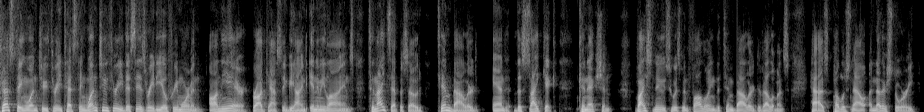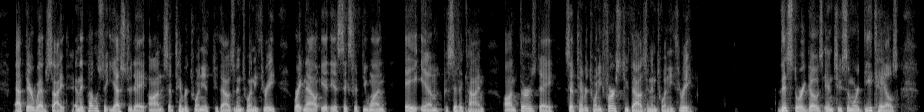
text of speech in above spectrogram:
Testing one, two, three, testing one, two, three. This is Radio Free Mormon on the air, broadcasting behind enemy lines. Tonight's episode Tim Ballard and the Psychic Connection. Vice News, who has been following the Tim Ballard developments, has published now another story at their website, and they published it yesterday on September 20th, 2023. Right now, it is 6:51 a.m. Pacific time on Thursday, September 21st, 2023. This story goes into some more details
